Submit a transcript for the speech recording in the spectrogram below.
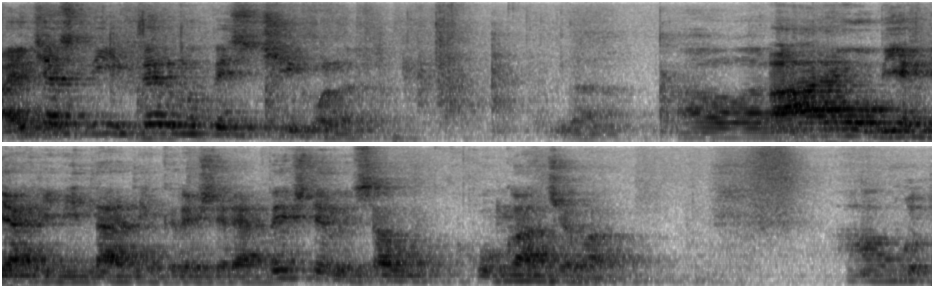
aici scrie fermă pescicolă. Da. Au, Are obiect de activitate creșterea peștelui sau cu altceva? a avut.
